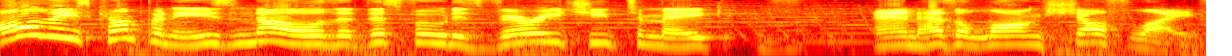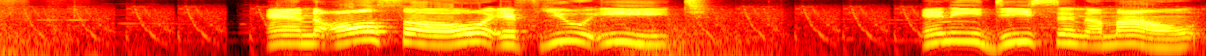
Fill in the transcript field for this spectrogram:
All these companies know that this food is very cheap to make, and has a long shelf life. And also, if you eat any decent amount,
